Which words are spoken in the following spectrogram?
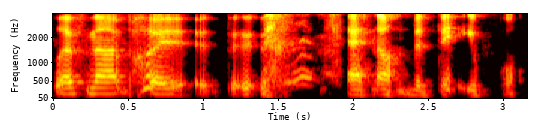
let's not put that on the table.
